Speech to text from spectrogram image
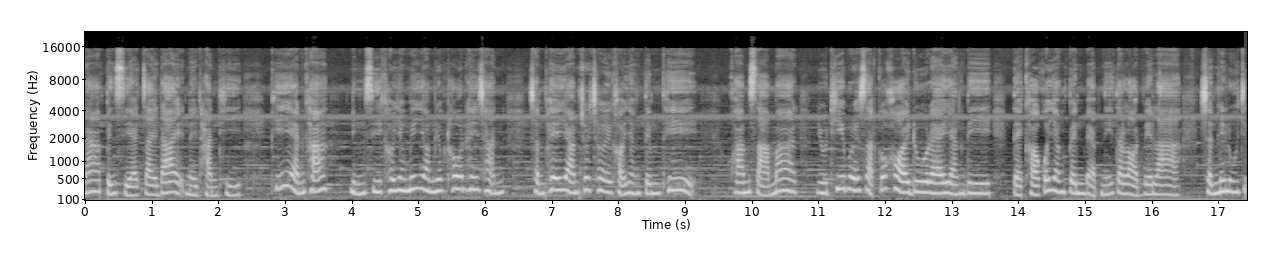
หน้าเป็นเสียใจได้ในทันที พี่เหยียนคะ หนิงซีเขายังไม่ยอมยกโทษให้ฉัน ฉันพยายามชดเชยเขาอย่างเต็มที่ ความสามารถอยู่ที่บริษัทก็คอยดูแลอย่างดี แต่เขาก็ยังเป็นแบบนี้ตลอดเวลา ฉันไม่รู้จ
